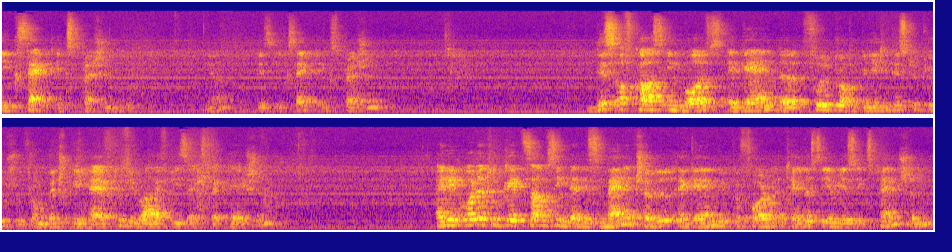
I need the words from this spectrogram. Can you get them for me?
exact expression here. Yeah? This exact expression. This, of course, involves, again, the full probability distribution from which we have to derive these expectations. And in order to get something that is manageable, again, we perform a Taylor series expansion.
